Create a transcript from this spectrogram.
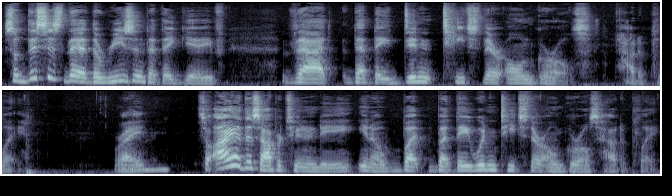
so this is the the reason that they gave that that they didn't teach their own girls how to play right Mm. so i had this opportunity you know but but they wouldn't teach their own girls how to play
